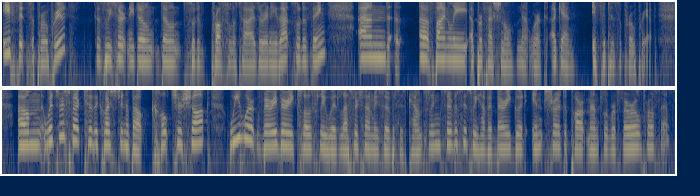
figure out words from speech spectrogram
if it's appropriate because we certainly don't don't sort of proselytize or any of that sort of thing and uh, uh, finally a professional network again if it is appropriate. Um, with respect to the question about culture shock, we work very, very closely with Lethbridge Family Services Counselling Services. We have a very good intra departmental referral process.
